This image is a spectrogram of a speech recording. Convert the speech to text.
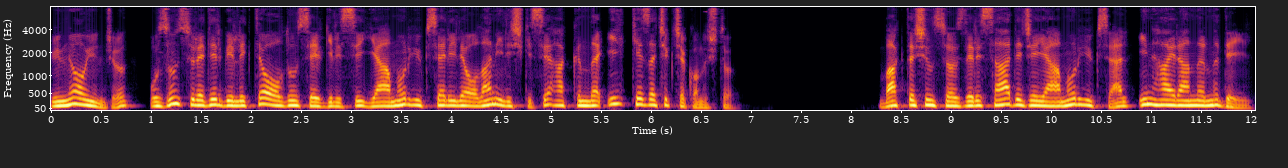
Ünlü oyuncu, uzun süredir birlikte olduğu sevgilisi Yağmur Yüksel ile olan ilişkisi hakkında ilk kez açıkça konuştu. Baktaş'ın sözleri sadece Yağmur Yüksel, in hayranlarını değil.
